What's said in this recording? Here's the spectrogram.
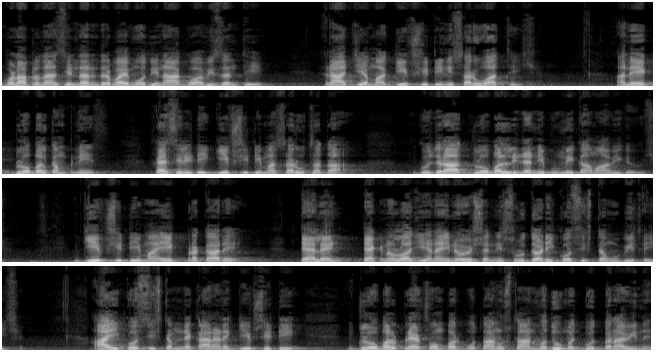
વડાપ્રધાન શ્રી નરેન્દ્રભાઈ મોદીના આગવા વિઝનથી રાજ્યમાં ગિફ્ટ સિટીની શરૂઆત થઈ છે. અનેક ગ્લોબલ કંપની ફેસિલિટી ગિફ્ટ સિટીમાં શરૂ થતાં ગુજરાત ગ્લોબલ લીડરની ભૂમિકામાં આવી ગયું છે. ગિફ્ટ સિટીમાં એક પ્રકારે ટેલેન્ટ, ટેકનોલોજી અને ઇનોવેશનની સુદૃઢ ઇકોસિસ્ટમ ઊભી થઈ છે. આ ઇકોસિસ્ટમને કારણે ગિફ્ટ સિટી ગ્લોબલ પ્લેટફોર્મ પર પોતાનું સ્થાન વધુ મજબૂત બનાવીને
